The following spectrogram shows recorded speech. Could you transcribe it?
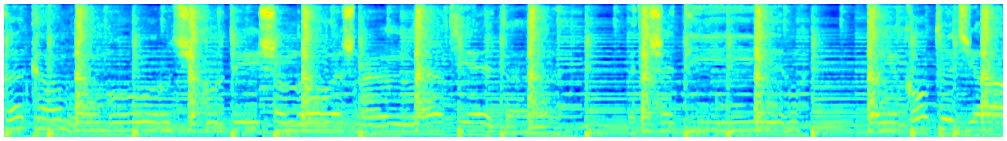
të kam humbur Që kur ti shëndrohesh në një tjetër E të shetil Për një kote gjatë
